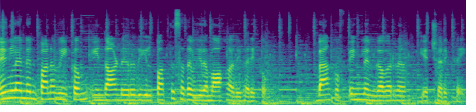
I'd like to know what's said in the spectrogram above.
இங்கிலாந்தின் பணவீக்கம் இந்த ஆண்டு இறுதியில் பத்து சதவீதமாக அதிகரிக்கும். பேங்க் ஆஃப் இங்கிலாந்து கவர்னர் எச்சரிக்கை.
